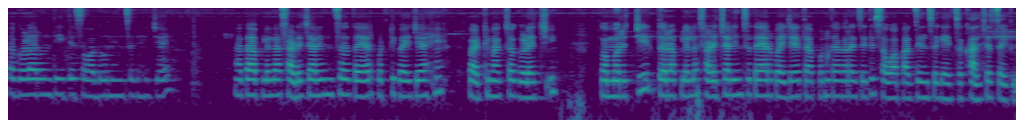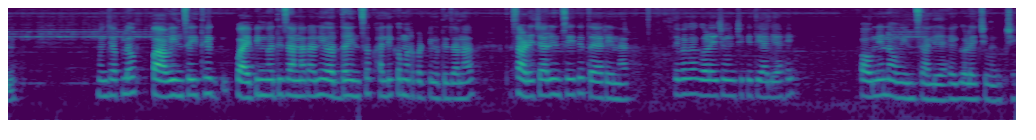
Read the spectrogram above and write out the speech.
तर गळा रुंदी इथे सव्वा दोन इंच घ्यायची आहे. आता आपल्याला साडेचार इंच तयार पट्टी पाहिजे आहे पाठीमागच्या गळ्याची कमरची. तर आपल्याला साडेचार इंच तयार पाहिजे आहे तर आपण काय करायचं ते सव्वा पाच इंच घ्यायचं खालच्या साईडने म्हणजे आपलं पाव इंच इथे पायपिंगमध्ये जाणार आणि अर्धा इंच खाली कमरपट्टीमध्ये जाणार. तर साडेचार इंच इथे तयार येणार. ते बघा गळ्याची उंची किती आली आहे? पावणे नऊ इंच आली आहे गळ्याची उंची.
